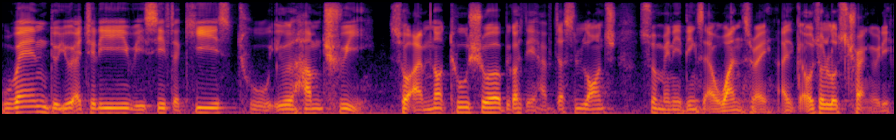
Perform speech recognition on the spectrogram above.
when do you actually receive the keys to Ilham 3? So I'm not too sure because they have just launched so many things at once, right? I also lost track already.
